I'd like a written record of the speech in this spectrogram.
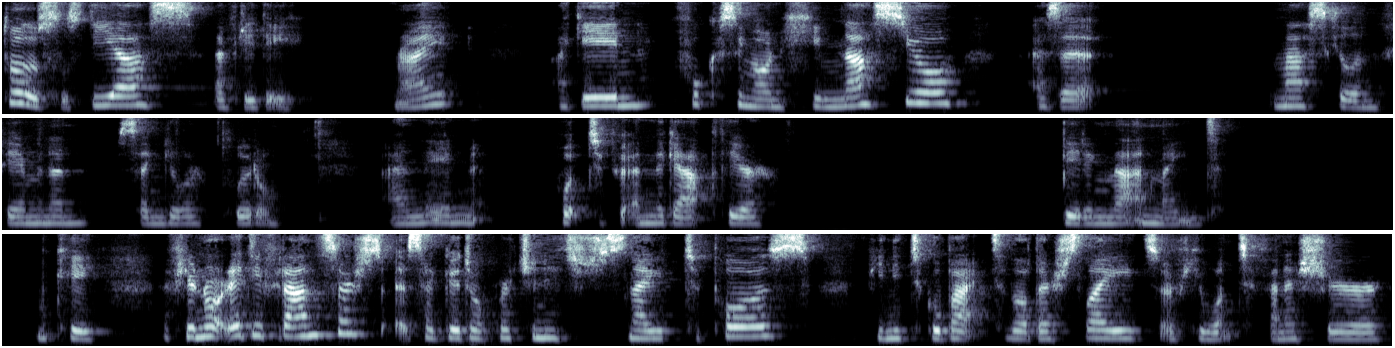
todos los días, every day, right? Again, focusing on gimnasio as a masculine, feminine, singular, plural, and then what to put in the gap there, bearing that in mind. Okay, if you're not ready for answers, it's a good opportunity just now to pause. If you need to go back to the other slides or if you want to finish your,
